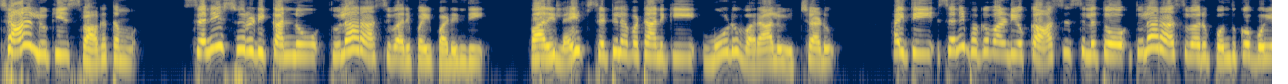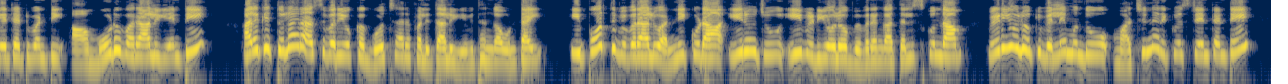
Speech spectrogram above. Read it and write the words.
ఛానలుకి స్వాగతం. శనీశ్వరుడి కన్ను తులారాశి వారిపై పడింది. వారి లైఫ్ సెటిల్ అవ్వటానికి మూడు వరాలు ఇచ్చాడు. అయితే శని భగవానుడి యొక్క ఆశీస్సులతో తులారాశి వారు పొందుకోబోయేటటువంటి ఆ మూడు వరాలు ఏంటి? అలాగే తులారాశి వారి యొక్క గోచార ఫలితాలు ఏ విధంగా ఉంటాయి? ఈ పూర్తి వివరాలు అన్నీ కూడా ఈ రోజు ఈ వీడియోలో వివరంగా తెలుసుకుందాం. వీడియోలోకి వెళ్ళే ముందు మా చిన్న రిక్వెస్ట్ ఏంటంటే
